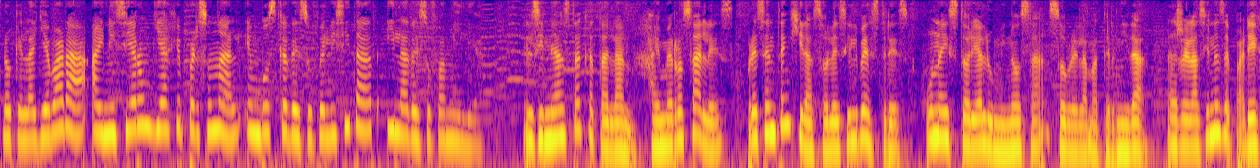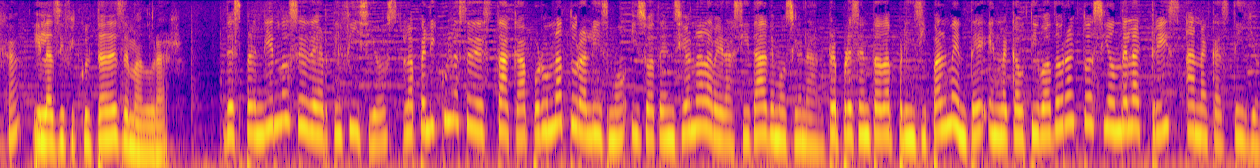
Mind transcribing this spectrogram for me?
lo que la llevará a iniciar un viaje personal en busca de su felicidad y la de su familia. El cineasta catalán Jaime Rosales presenta en Girasoles Silvestres una historia luminosa sobre la maternidad, las relaciones de pareja y las dificultades de madurar. Desprendiéndose de artificios, la película se destaca por un naturalismo y su atención a la veracidad emocional, representada principalmente en la cautivadora actuación de la actriz Ana Castillo.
